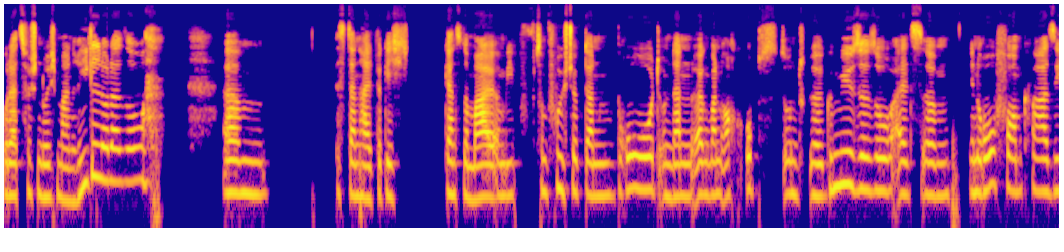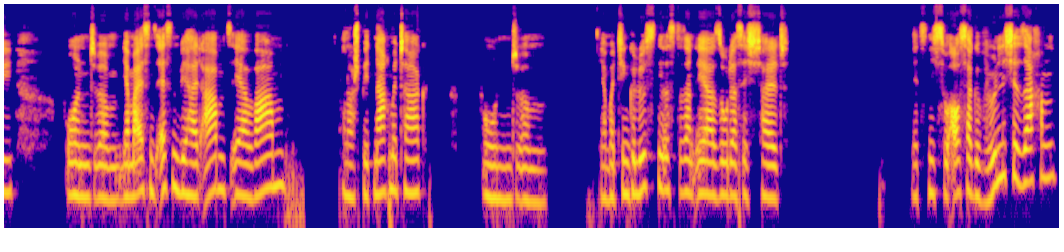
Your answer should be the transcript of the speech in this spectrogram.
oder zwischendurch mal ein Riegel oder so, ähm, ist dann halt wirklich ganz normal irgendwie zum Frühstück dann Brot und dann irgendwann auch Obst und äh, Gemüse so als ähm, in Rohform quasi. Und ähm, ja, meistens essen wir halt abends eher warm oder spät Nachmittag. Und ähm, ja, bei den Gelüsten ist es dann eher so, dass ich halt jetzt nicht so außergewöhnliche Sachen,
